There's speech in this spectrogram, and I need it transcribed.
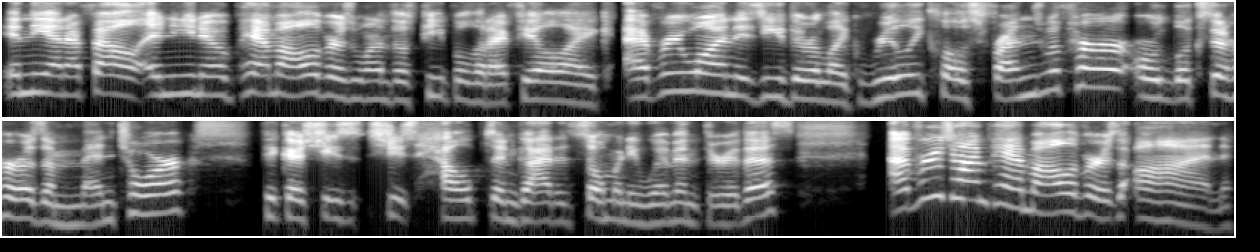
in the NFL, and you know, Pam Oliver is one of those people that I feel like everyone is either like really close friends with her or looks at her as a mentor because she's she's helped and guided so many women through this. Every time Pam Oliver is on,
